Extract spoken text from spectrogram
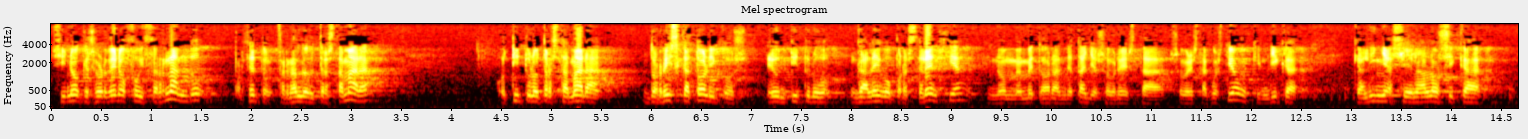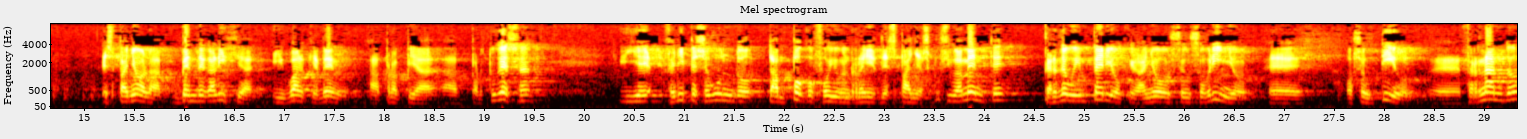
sino que o seu herdeiro foi Fernando, por certo, Fernando de Trastamara, o título Trastamara dos Reis Católicos é un título galego por excelencia, non me meto ahora en detalle sobre esta, sobre esta cuestión, que indica que a liña xenalóxica española ven de Galicia igual que ven a propia a portuguesa, e eh, Felipe II tampouco foi un rei de España exclusivamente, perdeu o imperio que gañou o seu sobrinho, eh, o seu tío eh, Fernando,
